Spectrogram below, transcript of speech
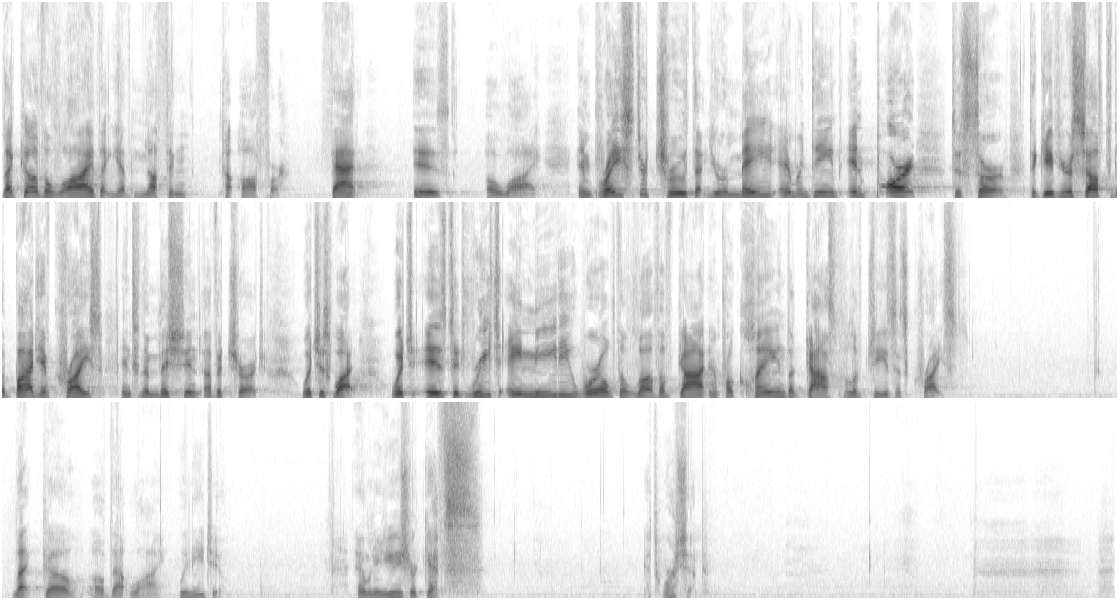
Let go the lie that you have nothing to offer. That is a lie. Embrace the truth that you are made and redeemed in part to serve, to give yourself to the body of Christ and to the mission of the church, which is what? Which is to reach a needy world with the love of God and proclaim the gospel of Jesus Christ. Let go of that lie. We need you. And when you use your gifts, it's worship.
